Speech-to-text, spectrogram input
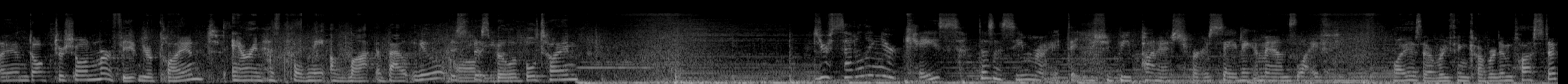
I am Dr. Sean Murphy, your client. Aaron has told me a lot about you. Is this billable time? You're settling your case? Doesn't seem right that you should be punished for saving a man's life. Why is everything covered in plastic?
